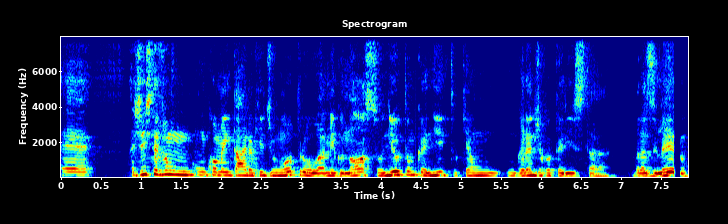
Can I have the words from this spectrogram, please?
É, a gente teve um, um, comentário aqui de um outro amigo nosso, Newton Canito, que é um, um grande roteirista brasileiro,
